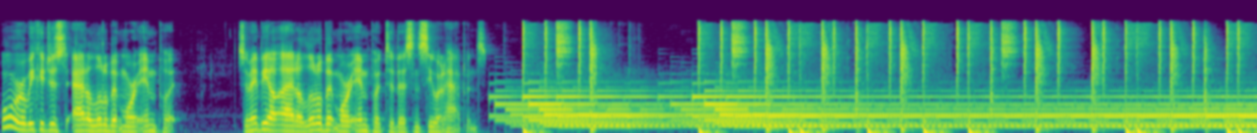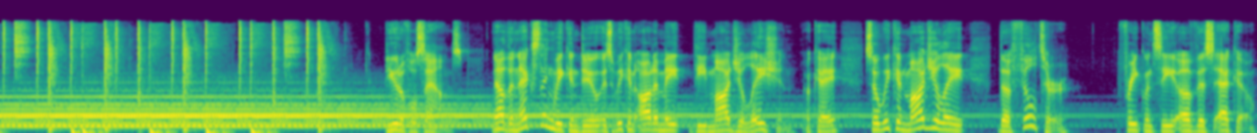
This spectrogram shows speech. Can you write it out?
or we could just add a little bit more input. So maybe i'll add a little bit more input to this and see what happens. Beautiful sounds now, the next thing we can do is we can automate the modulation, okay? So we can modulate the filter frequency of this echo.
